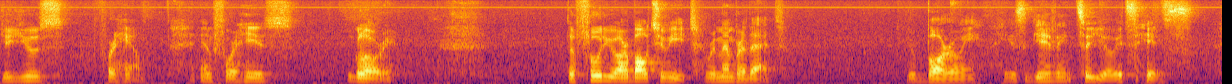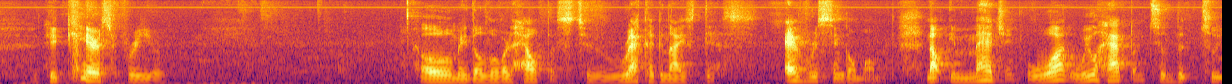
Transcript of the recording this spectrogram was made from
You use for Him and for His glory. The food you are about to eat, remember that. You're borrowing. He's giving to you. It's His. He cares for you. Oh, may the Lord help us to recognize this every single moment. Now, imagine what will happen to, the, to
